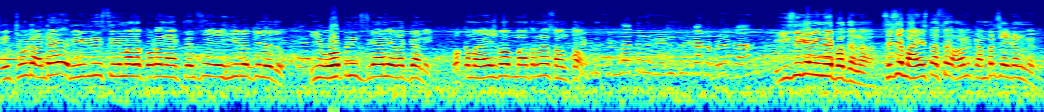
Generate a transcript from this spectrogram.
నేను చూడు అంటే రీ రిలీజ్ సినిమాలో కూడా నాకు తెలిసి ఏ హీరోకి లేదు. ఈ ఓపెనింగ్స్ కానీ ఇలా కానీ ఒక మహేష్ బాబు మాత్రమే సొంతం. ఈజీగా విన్ అయిపోద్ది అన్న. మహేష్ అసలు అవును కంపేర్ చేయకండి మీరు.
